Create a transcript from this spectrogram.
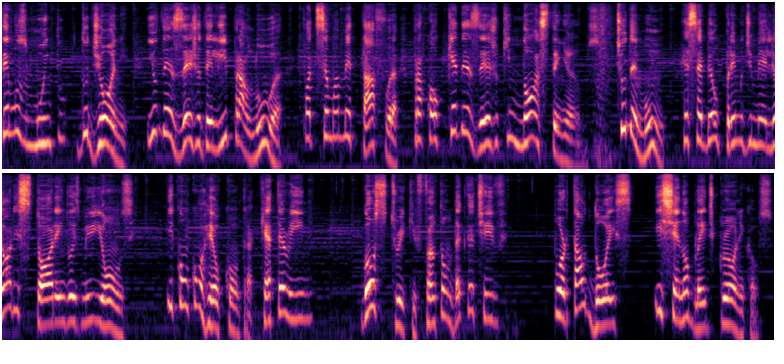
temos muito do Johnny, e o desejo dele ir para a lua pode ser uma metáfora para qualquer desejo que nós tenhamos. To the Moon recebeu o prêmio de melhor história em 2011 e concorreu contra Catherine, Ghost Trick Phantom Detective, Portal 2 e Xenoblade Chronicles.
